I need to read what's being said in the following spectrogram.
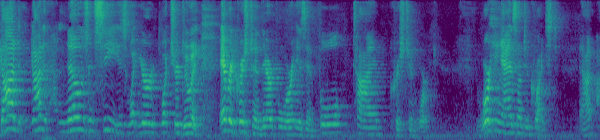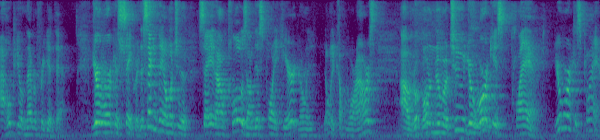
God, God knows and sees what you're what you're doing. Every Christian, therefore, is in full-time Christian work. Working as unto Christ. And I, I hope you'll never forget that. Your work is sacred. The second thing I want you to say, and I'll close on this point here, only, only a couple more hours. Uh, number two, your work is planned. Your work is planned.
